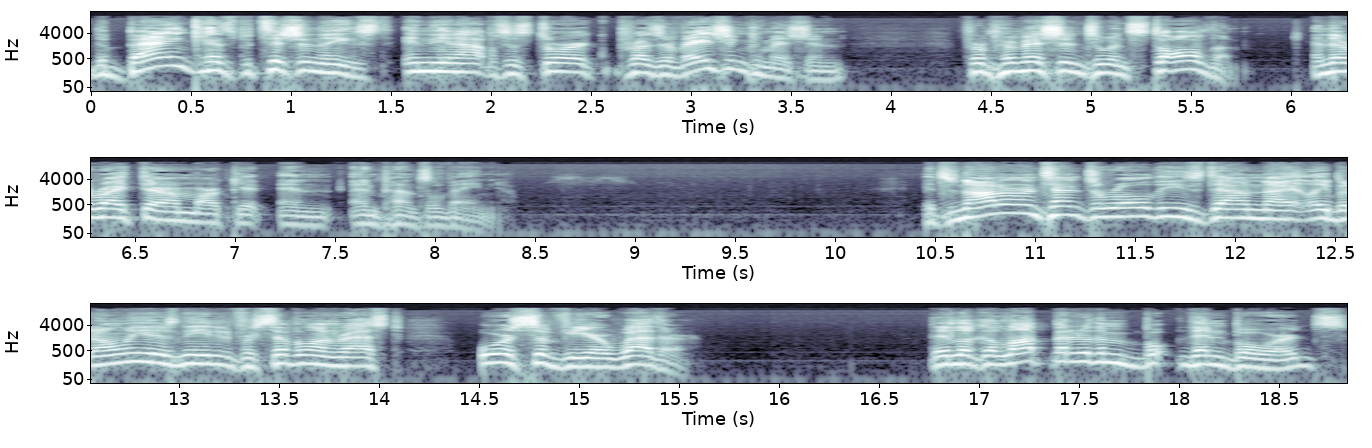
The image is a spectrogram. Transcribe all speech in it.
The bank has petitioned the Indianapolis Historic Preservation Commission for permission to install them, and they're right there on Market and, and Pennsylvania. It's not our intent to roll these down nightly, but only as needed for civil unrest or severe weather. They look a lot better than than boards.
